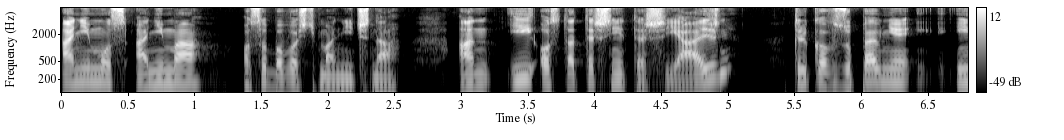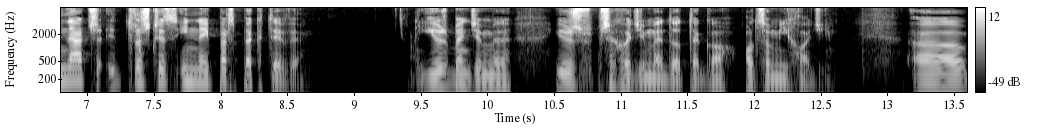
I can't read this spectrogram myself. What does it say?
animus, anima, osobowość maniczna i ostatecznie też jaźń, tylko w zupełnie inaczej, troszkę z innej perspektywy. Już będziemy, już przechodzimy do tego, o co mi chodzi. E,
